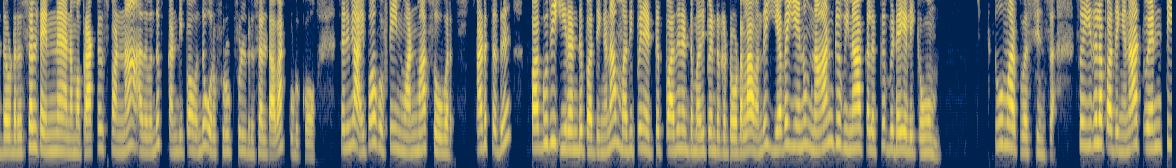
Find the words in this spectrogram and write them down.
இதோட ரிசல்ட் என்ன நம்ம ப்ராக்டிஸ் பண்ணால் அது வந்து கண்டிப்பாக வந்து ஒரு ஃப்ரூட்ஃபுல் ரிசல்ட்டாக தான் கொடுக்கும். சரிங்களா? இப்போ ஃபிஃப்டீன் ஒன் மார்க்ஸ் ஓவர் அடுத்தது பகுதி இரண்டு பார்த்தீங்கன்னா மதிப்பெண் எட்டு பதினெட்டு மதிப்பெண் இருக்க டோட்டலாக வந்து எவையேனும் நான்கு வினாக்களுக்கு விடையளிக்கவும். டூ மார்க் கொஸ்டின்ஸ் ஸோ இதில் பார்த்தீங்கன்னா டுவெண்ட்டி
